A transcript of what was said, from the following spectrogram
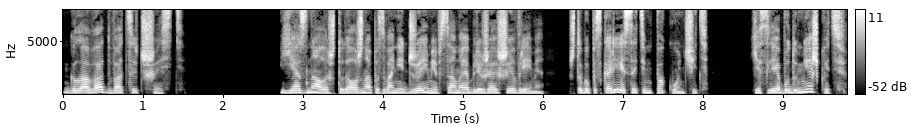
Глава 26. Я знала, что должна позвонить Джейми в самое ближайшее время, чтобы поскорее с этим покончить. Если я буду мешкать,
